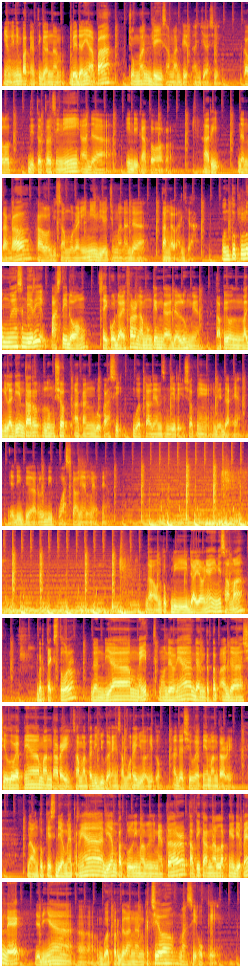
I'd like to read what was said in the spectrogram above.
yang ini 4R36 bedanya apa? cuman day sama date aja sih. Kalau di Turtles ini ada indikator hari dan tanggal. Kalau di Samurai ini dia cuman ada tanggal aja. Untuk loomnya sendiri pasti dong. Seiko Diver nggak mungkin nggak ada loom ya tapi lagi-lagi ntar loom shot akan gue kasih buat kalian sendiri shotnya yang beda ya. Jadi biar lebih puas kalian lihatnya nah untuk di dialnya ini sama bertekstur dan dia matte modelnya dan tetap ada siluetnya Mantare sama tadi juga yang samurai juga gitu. Ada siluetnya Mantare Nah untuk case diameternya dia 45 mm tapi karena laknya dia pendek jadinya uh, buat pergelangan kecil masih oke. Okay.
